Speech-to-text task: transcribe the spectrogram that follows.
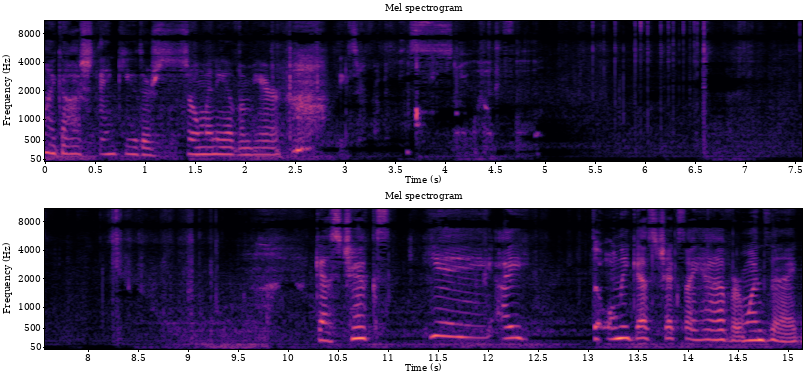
are so gosh, thank you. There's so many of them here. These are. Guest checks. Yay. I the only guest checks I have are ones that I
